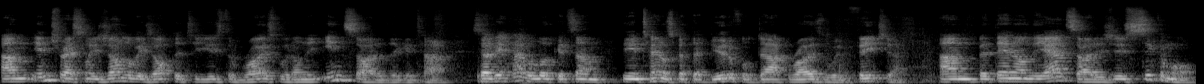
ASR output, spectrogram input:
Um, interestingly, Jean-Louis opted to use the rosewood on the inside of the guitar. So if you have a look, it's um, the internal's got that beautiful dark rosewood feature. Um, but then on the outside is used sycamore.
